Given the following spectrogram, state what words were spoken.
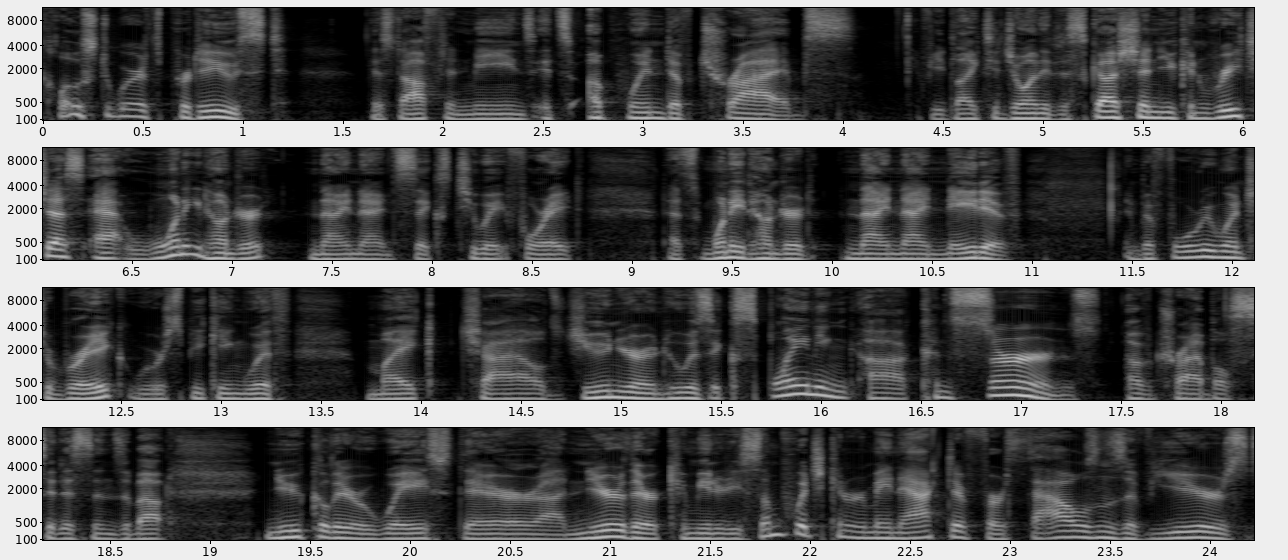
close to where it's produced. This often means it's upwind of tribes. If you'd like to join the discussion, you can reach us at 1 800 996 2848. That's 1 800 99 Native. And before we went to break, we were speaking with Mike Childs Jr., and who was explaining uh, concerns of tribal citizens about nuclear waste there uh, near their community, some of which can remain active for thousands of years.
